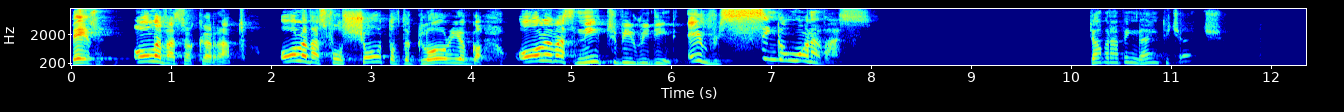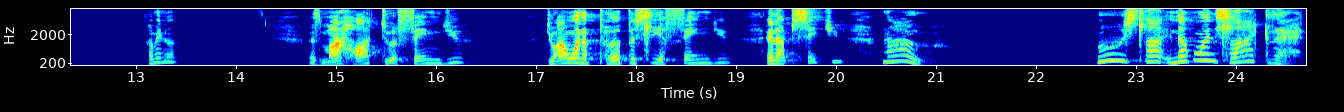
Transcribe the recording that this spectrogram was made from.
There's all of us are corrupt. All of us fall short of the glory of God. All of us need to be redeemed. Every single one of us. Yeah, but I've been going to church. I mean, is my heart to offend you? Do I want to purposely offend you and upset you? No. Who's like, no one's like that.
